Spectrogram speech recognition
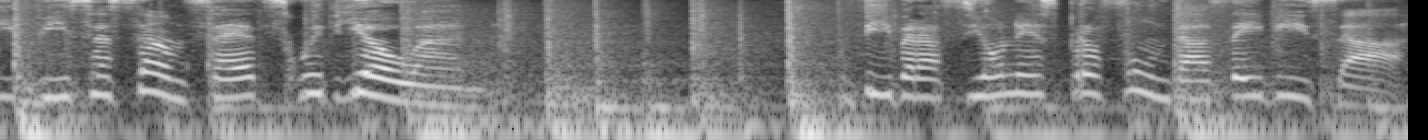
Ibiza Sunsets with Ioan. Vibraciones profundas de Ibiza.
